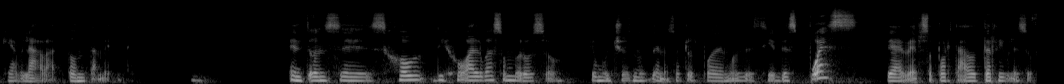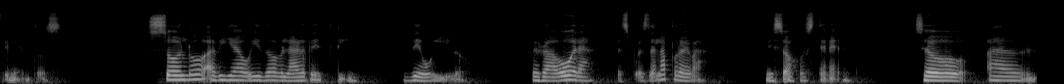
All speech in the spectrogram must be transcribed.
que hablaba tontamente. Entonces Job dijo algo asombroso que muchos de nosotros podemos decir después de haber soportado terribles sufrimientos. Solo había oído hablar de ti, de oído, pero ahora, después de la prueba, mis ojos te ven. So, um,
